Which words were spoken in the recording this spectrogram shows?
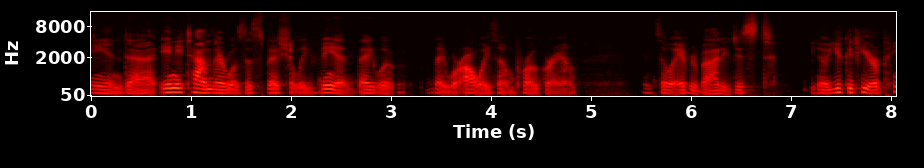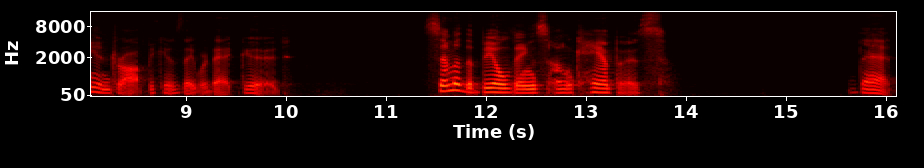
And uh, anytime there was a special event, they were they were always on program. And so everybody just, you know, you could hear a pin drop because they were that good. Some of the buildings on campus that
